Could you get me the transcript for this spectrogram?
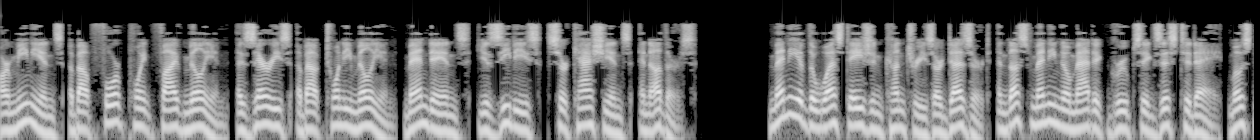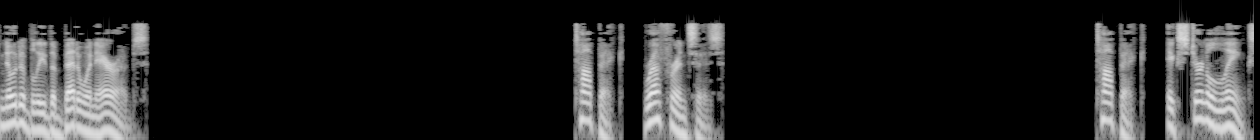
Armenians about 4.5 million, Azeris about 20 million, Mandaeans, Yazidis, Circassians, and others. Many of the West Asian countries are desert, and thus many nomadic groups exist today, most notably the Bedouin Arabs. References External links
